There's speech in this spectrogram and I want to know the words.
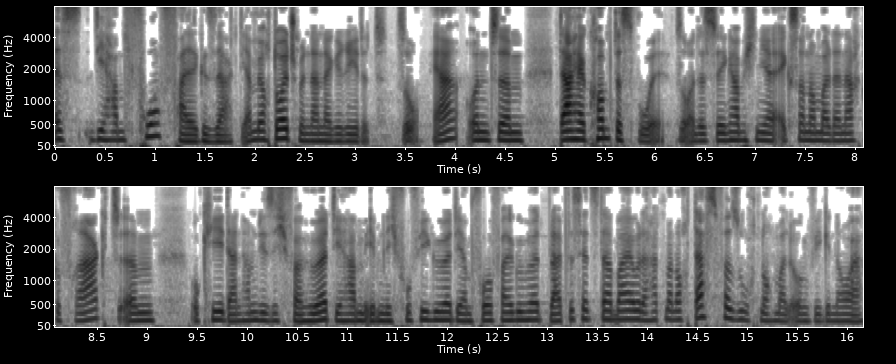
es, die haben Vorfall gesagt. Die haben ja auch Deutsch miteinander geredet. So, ja. Und ähm, daher kommt es wohl. So, und deswegen habe ich ihn ja extra nochmal danach gefragt. Ähm, okay, dann haben die sich verhört. Die haben eben nicht Fuffi gehört, die haben Vorfall gehört. Bleibt es jetzt dabei oder hat man auch das versucht, nochmal irgendwie genauer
